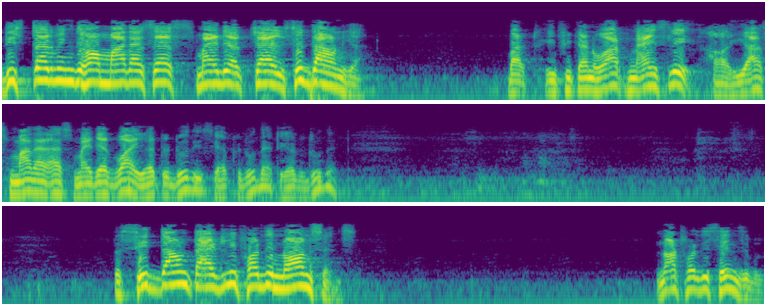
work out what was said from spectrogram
disturbing the home, mother says, my dear child, sit down here. But if you can work nicely, oh, he asks, mother asks, my dear boy, you have to do this, you have to do that, you have to do that. So sit down tightly for the nonsense, not for the sensible.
